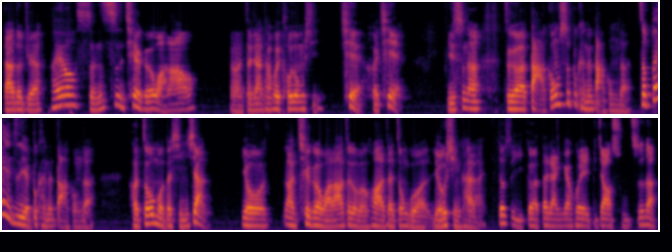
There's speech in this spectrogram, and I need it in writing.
大家都觉得，哎呦，神似切格瓦拉哦。呃，再加上他会偷东西，切和切，于是呢。这个打工是不可能打工的，这辈子也不可能打工的。和周某的形象，又让切格瓦拉这个文化在中国流行开来，这是一个大家应该会比较熟知的。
